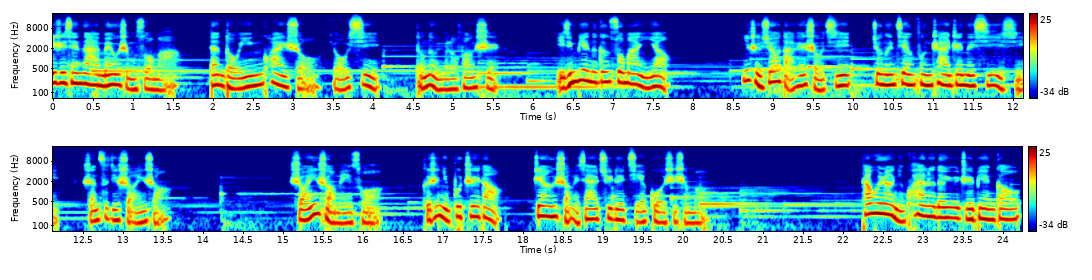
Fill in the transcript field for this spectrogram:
即使现在还没有什么梭麻，但抖音、快手、游戏等等娱乐方式，已经变得跟梭麻一样。你只需要打开手机，就能见缝插针的吸一吸，让自己爽一爽。爽一爽没错，可是你不知道这样爽下去的结果是什么。它会让你快乐的阈值变高，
